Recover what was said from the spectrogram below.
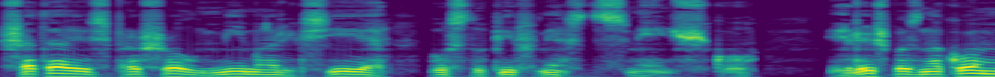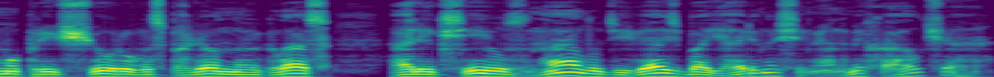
шатаясь, прошел мимо Алексея, уступив мест сменщику. И лишь по знакомому прищуру воспаленных глаз Алексей узнал, удивясь боярина Семена Михайловича.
